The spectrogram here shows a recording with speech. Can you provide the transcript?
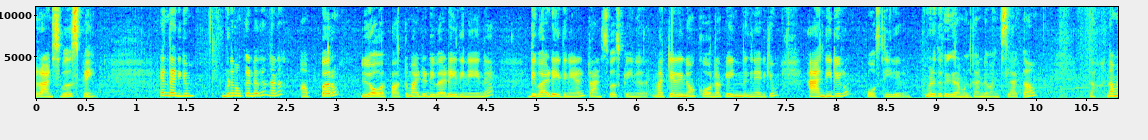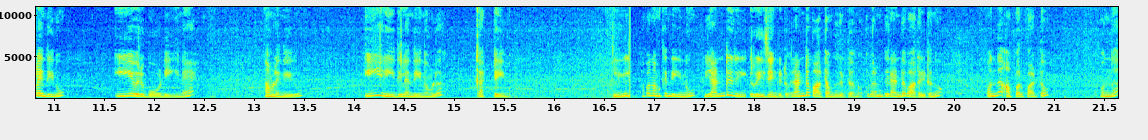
transverse plane എന്തായിരിക്കും? ഇവിടെ നോക്കേണ്ടത് എന്താണ്? അപ്പറും ലോവർ പാർട്ടുമായിട്ട് ഡിവൈഡ് ചെയ്തതിനെ ഡിവൈഡ് ചെയ്തതിനെയാണ് ട്രാൻസ്ഫേഴ്സ് പ്ലെയിൻ മറ്റേതിനോ കോർണർ പ്ലെയിൻ എങ്ങനെയായിരിക്കും? ആന്റീരിയറും പോസ്റ്റീരിയറും ഇവിടുത്തെ ഫിഗർ നമുക്ക് കണ്ട് മനസ്സിലാക്കാം. നമ്മൾ എന്ത് ചെയ്യുന്നു? ഈ ഒരു ബോഡീനെ നമ്മൾ എന്ത് ചെയ്തു? ഈ രീതിയിൽ എന്ത് ചെയ്യുന്നു നമ്മൾ കട്ട് ചെയ്യുന്നു. അപ്പോൾ നമുക്ക് എന്ത് ചെയ്യുന്നു? രണ്ട് റീജിയൻ കിട്ടും. രണ്ട് പാർട്ട് നമുക്ക് കിട്ടുന്നു. അപ്പോൾ നമുക്ക് രണ്ട് പാർട്ട് കിട്ടുന്നു. ഒന്ന് അപ്പർ പാർട്ടും ഒന്ന്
